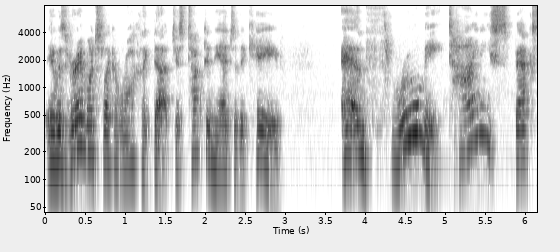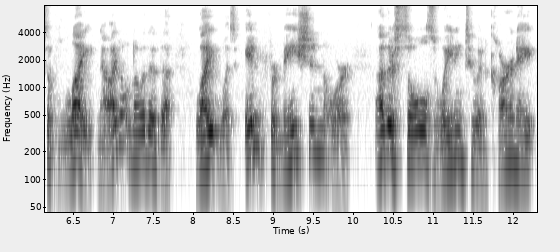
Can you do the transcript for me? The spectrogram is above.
it was very much like a rock like that, just tucked in the edge of the cave. And through me, tiny specks of light. Now, I don't know whether the light was information or other souls waiting to incarnate.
